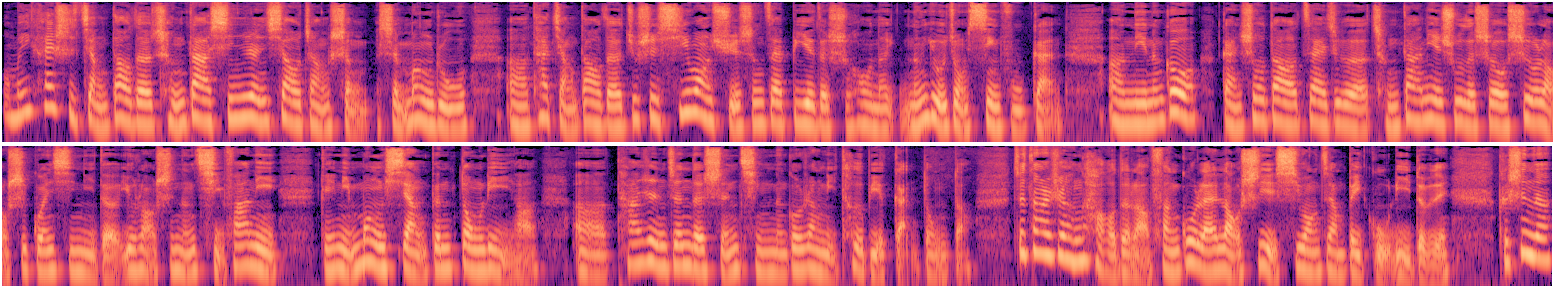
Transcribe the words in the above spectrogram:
我们一开始讲到的成大新任校长沈沈梦如，呃，他讲到的就是希望学生在毕业的时候呢，能有一种幸福感，呃，你能够感受到在这个成大念书的时候是有老师关心你的，有老师能启发你，给你梦想跟动力啊，呃，他认真的神情能够让你特别感动到，这当然是很好的了。反过来，老师也希望这样被鼓励，对不对？可是呢，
